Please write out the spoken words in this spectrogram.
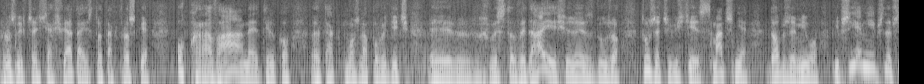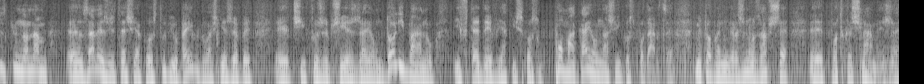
w różnych częściach świata jest to tak troszkę okrawane, tylko e, tak można powiedzieć, e, wydaje się, że jest dużo. Tu rzeczywiście jest smacznie, dobrze, miło i przyjemnie i przede wszystkim no, nam zależy też jako studiu Beirut właśnie, żeby ci, którzy przyjeżdżają do Libanu i wtedy w jakiś sposób pomagają naszej gospodarce. My to, pani Grażyno, zawsze podkreślamy, że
